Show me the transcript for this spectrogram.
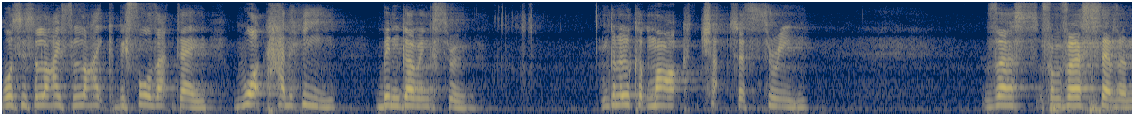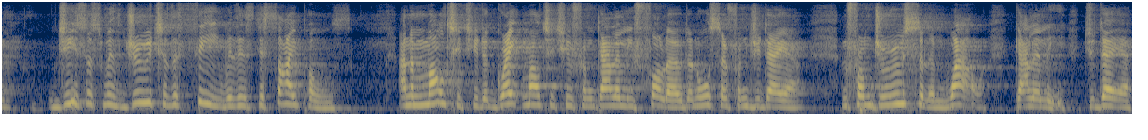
was his life like before that day? What had he been going through? I'm going to look at Mark chapter 3, verse, from verse 7. Jesus withdrew to the sea with his disciples, and a multitude, a great multitude from Galilee followed, and also from Judea, and from Jerusalem. Wow, Galilee, Judea,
